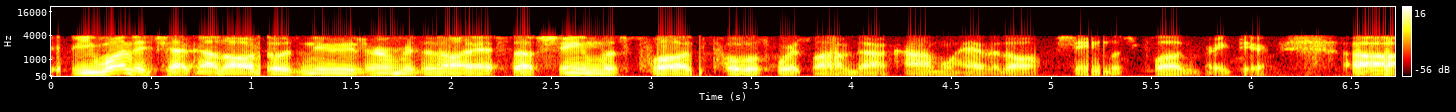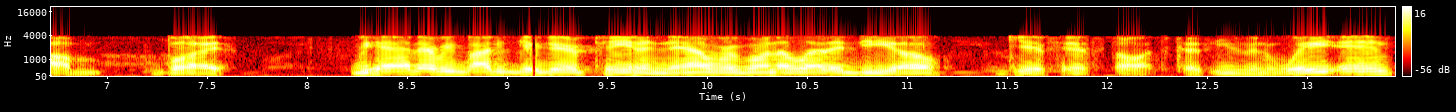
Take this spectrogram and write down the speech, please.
if you want to check out all those news, rumors, and all that stuff, shameless plug, TotalSportsLive.com will have it all. Shameless plug right there. Um, but we had everybody give their opinion, and now we're going to let Adio give his thoughts because he's been waiting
